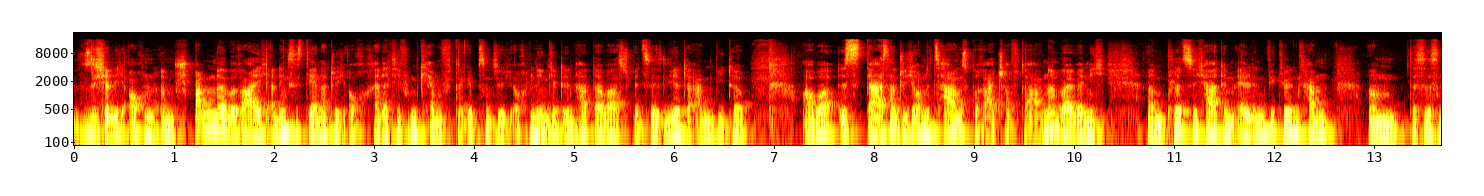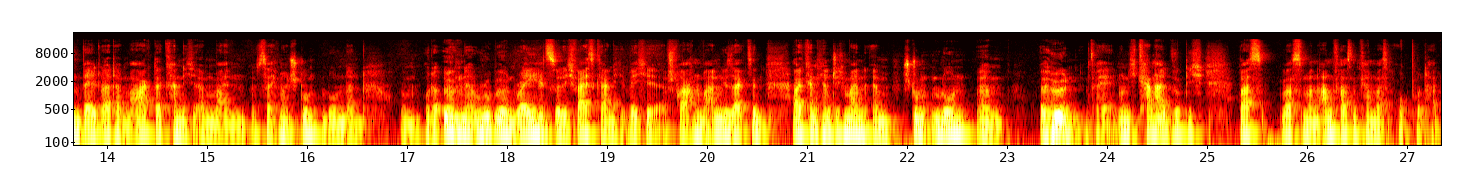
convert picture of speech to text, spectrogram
sicherlich auch ein ähm, spannender Bereich, allerdings ist der natürlich auch relativ umkämpft. Da gibt es natürlich auch LinkedIn hat da was, spezialisierte Anbieter, aber ist, da ist natürlich auch eine Zahlungsbereitschaft da, ne? weil wenn ich ähm, plötzlich HTML entwickeln kann, ähm, das ist ein weltweiter Markt, da kann ich ähm, meinen, sag ich mal, Stundenlohn dann ähm, oder irgendeine Ruby und Rails oder ich weiß gar nicht, welche Sprachen immer angesagt sind, aber kann ich natürlich meinen ähm, Stundenlohn erhöhen im Verhältnis und ich kann halt wirklich was, was man anfassen kann, was Output hat.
